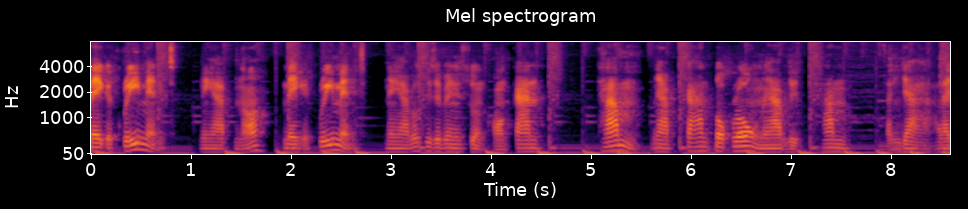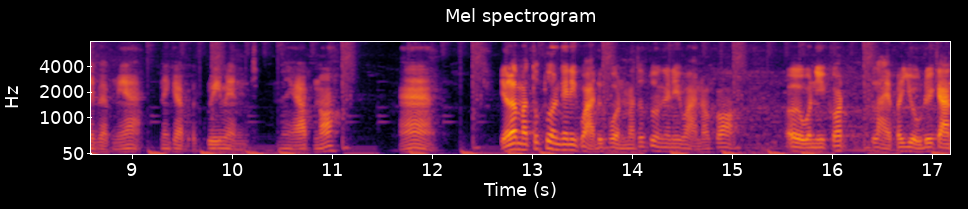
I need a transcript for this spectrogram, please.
make agreement นะครับเนาะ make agreement นะครับก็คือจะเป็นในส่วนของการทำนะครับการตกลงนะครับหรือทำสัญญาอะไรแบบนี้นะครับ agreement นะครับเนาะอ่าเดี๋ยวเรามาทบทวนกันดีกว่าทุกคนมาทบทวนกันดีกว่าเนาะก็เออวันนี้ก็หลายประโยคด้วยกัน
